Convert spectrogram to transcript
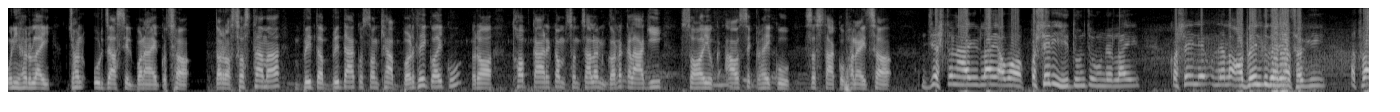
उनीहरूलाई झन ऊर्जाशील बनाएको छ। तर संस्थामा वृद्ध वृद्धाको सङ्ख्या बढ्दै गएको र थप कार्यक्रम सञ्चालन गर्नका लागि सहयोग आवश्यक रहेको संस्थाको भनाइ छ। ज्येष्ठ नागरिकलाई अब कसरी हित हुन्छ उनीहरूलाई कसैले उनीहरूलाई अवहेलित गरेका छ कि अथवा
